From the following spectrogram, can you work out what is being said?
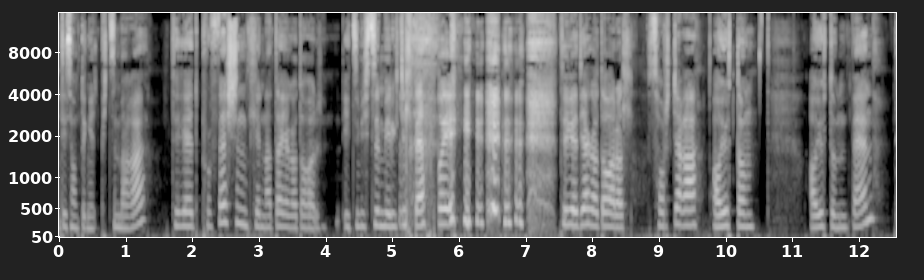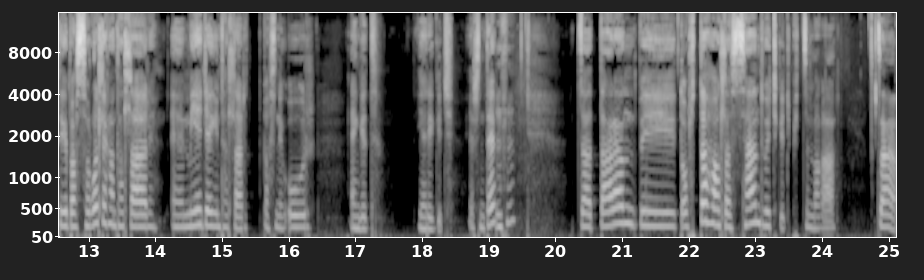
20 something гэж бичсэн байгаа. Тэгээд profession гэхээр надаа яг одоогоор эзэмшсэн мэрэгжил байхгүй. Тэгээд яг одоогоор бол сурж байгаа оюутан оюутан байна. Тэгээ бас сургуулийнхаа талаар, медиагийн талаар бас нэг өөр ангид ярих гэж ярьсан те. Аа. За дараа нь би дуртай хоолой сандвич гэж бичсэн байгаа. За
